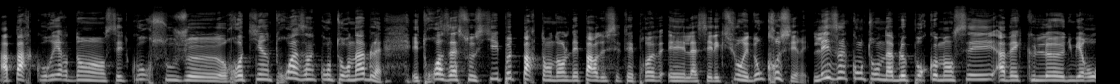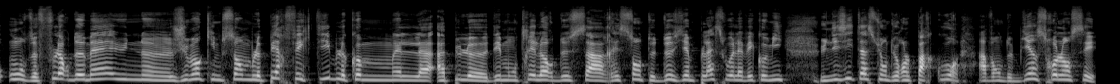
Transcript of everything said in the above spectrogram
à parcourir dans cette course où je retiens trois incontournables et trois associés. Peu de partants dans le départ de cette épreuve et la sélection est donc resserrée. Les incontournables pour commencer avec le numéro 11 Fleur de Mai, une jument qui me semble perfectible comme elle a pu le démontrer montré lors de sa récente deuxième place où elle avait commis une hésitation durant le parcours avant de bien se relancer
